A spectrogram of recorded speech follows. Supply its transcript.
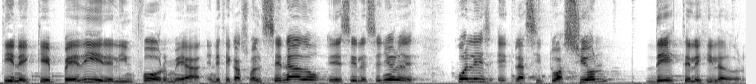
tiene que pedir el informe, a, en este caso al Senado, y decirle, señores, ¿cuál es eh, la situación de este legislador?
